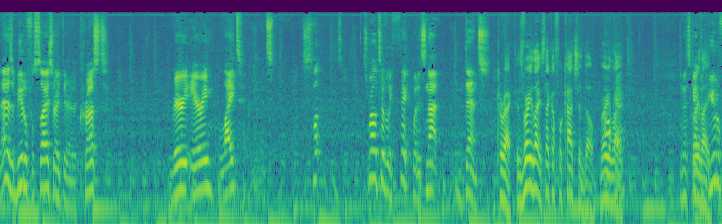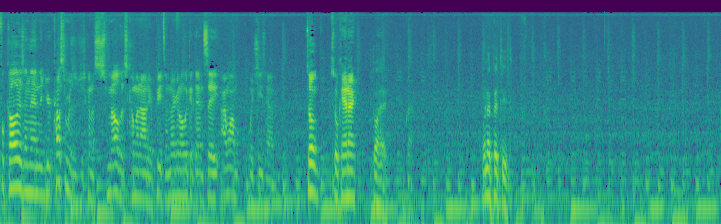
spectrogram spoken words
That is a beautiful slice right there. The crust, very airy, light. It's it's relatively thick, but it's not dense. Correct. It's very light. It's like a focaccia dough. Very Okay. light. And it's Very got the light. beautiful colors, and then your customers are just gonna smell this coming out of your pizza, and they're gonna look at that and say, "I want what she's having." So, so can I? Go ahead. Okay. Bon appetit.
